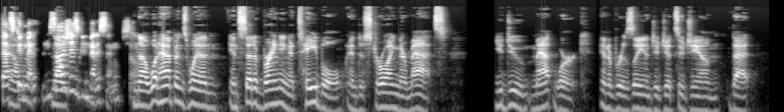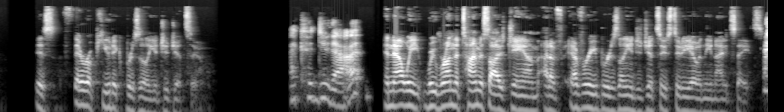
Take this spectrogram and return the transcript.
That's Now- good medicine. Massage is good medicine. So Now, what happens when instead of bringing a table and destroying their mats, you do mat work in a Brazilian Jiu Jitsu gym that is therapeutic Brazilian Jiu Jitsu? I could do that. And now we, we run the Thai massage jam out of every Brazilian Jiu Jitsu studio in the United States.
